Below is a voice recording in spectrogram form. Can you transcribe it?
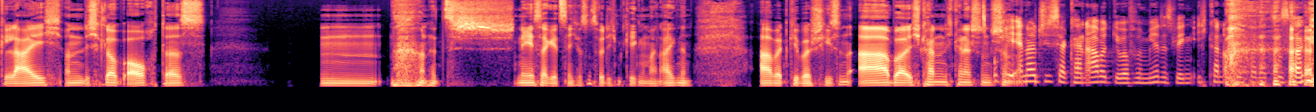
gleich und ich glaube auch, dass mh, und jetzt, nee, sag jetzt nicht, sonst würde ich gegen meinen eigenen Arbeitgeber schießen, aber ich kann, ich kann ja schon, schon Okay, Energy ist ja kein Arbeitgeber von mir, deswegen ich kann auf jeden Fall dazu sagen.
